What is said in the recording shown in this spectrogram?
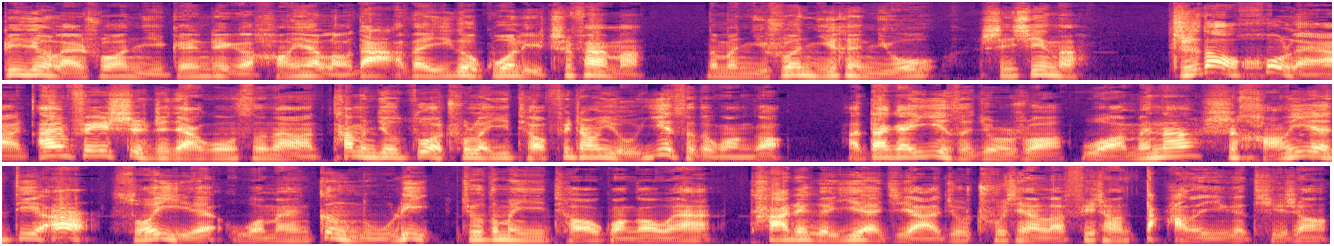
毕竟来说，你跟这个行业老大在一个锅里吃饭嘛，那么你说你很牛，谁信呢？直到后来啊，安飞士这家公司呢，他们就做出了一条非常有意思的广告啊，大概意思就是说，我们呢是行业第二，所以我们更努力，就这么一条广告文案，它这个业绩啊就出现了非常大的一个提升，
